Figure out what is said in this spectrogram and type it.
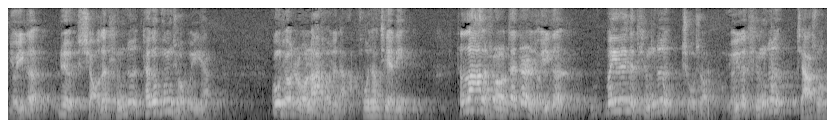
有一个略小的停顿，它跟攻球不一样。攻球是我拉手就打，互相借力。他拉的时候，在这儿有一个微微的停顿出手，有一个停顿加速，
